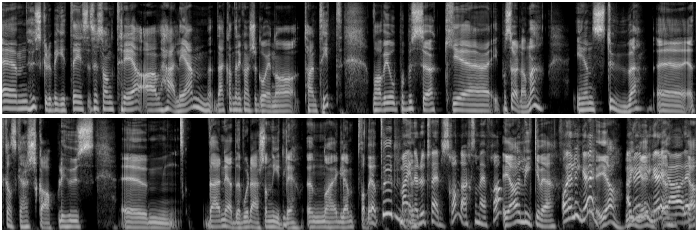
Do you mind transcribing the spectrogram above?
eh, husker du, Birgitte, i sesong tre av Herlig hjem, der kan dere kanskje gå inn og ta en titt, var vi jo på besøk eh, på Sørlandet. I en stue, eh, et ganske herskapelig hus der nede hvor det er så nydelig. Nå har jeg glemt hva det heter. Mener du Tvedestrand, der som er fra? Ja, like ved. Å, ja, Lyngør? Ja, Er du i Lyngør? Ja, det, ja.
